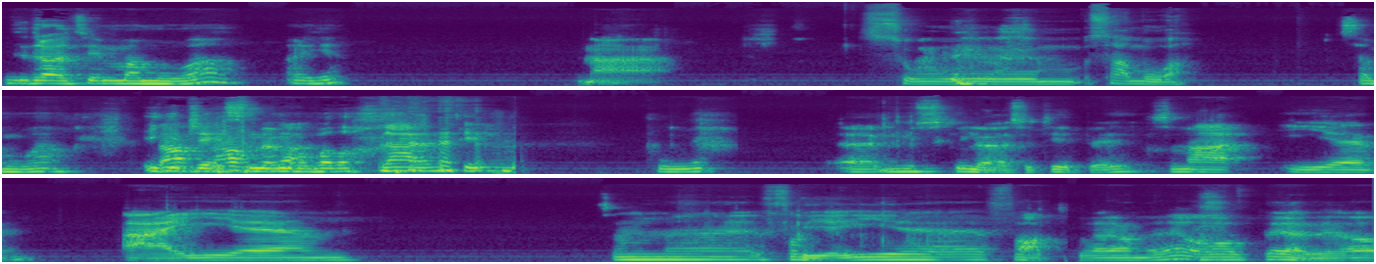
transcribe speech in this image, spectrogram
Du drar til Mamoa, er det ikke? Nei Som Samoa. Samoa, ja. Ikke Da- Jason Momoa, da. Det er en film to uh, muskuløse typer som er i uh, er i uh, Som uh, flyr i uh, fatet på hverandre og prøver å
